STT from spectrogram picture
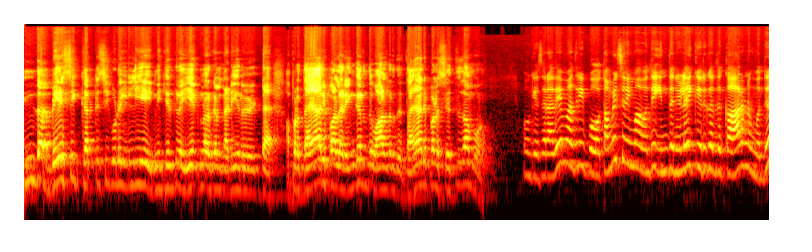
இந்த பேசிக் கட்டசி கூட இல்லையே. இன்றைக்கி இருக்கிற இயக்குனர்கள் நடிகர்கள்கிட்ட அப்புறம் தயாரிப்பாளர் எங்கேருந்து வாழ்கிறது தயாரிப்பாளர் செத்து தான் போகணும். Okay sir. அதே மாதிரி இப்போது தமிழ் சினிமா வந்து இந்த நிலைக்கு இருக்கிறதுக்கு காரணம் வந்து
